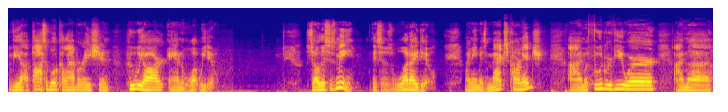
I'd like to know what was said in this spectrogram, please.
via a possible collaboration who we are and what we do. So, this is me. This is what I do. My name is Max Carnage. I'm a food reviewer. I'm a,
